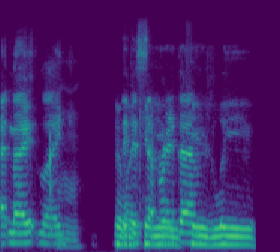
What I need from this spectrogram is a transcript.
that night. Like Mhm. They're like, just "Can separated you- them." can you leave.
